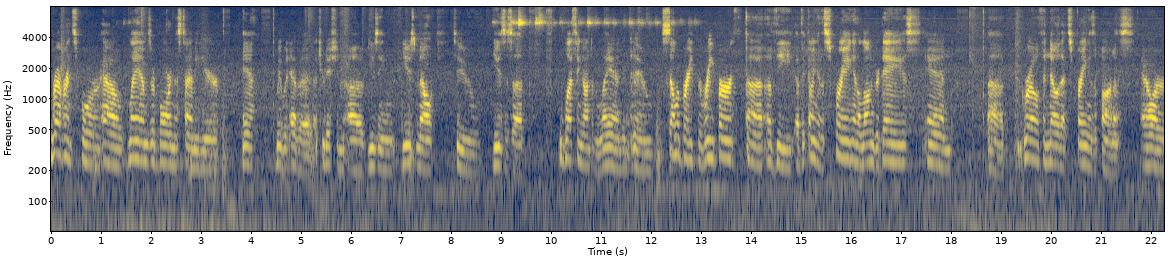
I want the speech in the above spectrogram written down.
reverence for how lambs are born this time of year, and we would have a, a tradition of using used milk to use as a blessing onto the land and to celebrate the rebirth uh, of the of the coming of the spring and the longer days and uh, growth and know that spring is upon us. Our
